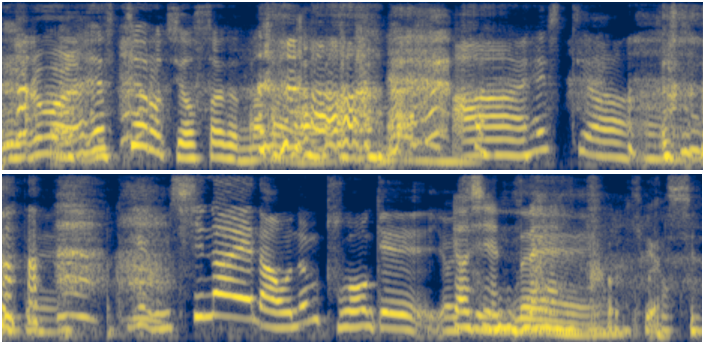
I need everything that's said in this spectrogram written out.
이름을 헤스티아로 지었어야 됐나 봐요. 아 헤스티아. 어, 네. 그게 신화에 나오는 부엌의 여신. 여신. 네. 네. 부엌의 여신.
